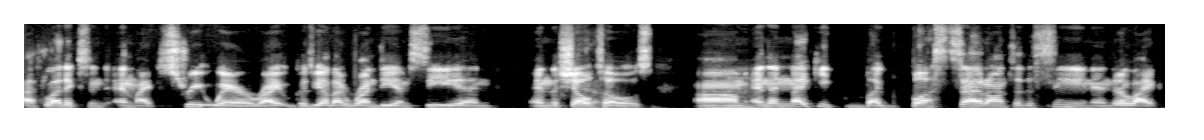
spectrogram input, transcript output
athletics and, and like streetwear, right? Because you had like Run DMC and and the Shell yeah. Toes. Um, mm-hmm. And then Nike like busts out onto the scene, and they're like,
